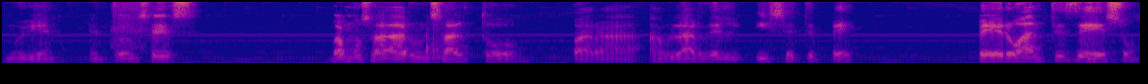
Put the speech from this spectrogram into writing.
Muy bien, entonces vamos a dar un salto para hablar del ICTP, pero antes de eso,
